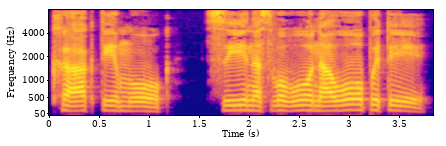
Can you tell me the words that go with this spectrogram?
Как ты мог? Сына своего на опыты!»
